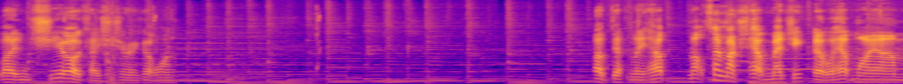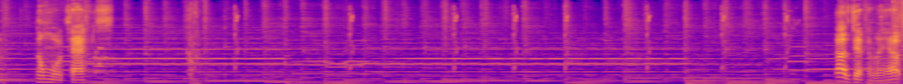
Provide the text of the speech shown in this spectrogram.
Light shield. Okay, she's already got one. That'll definitely help. Not so much to help magic, but it will help my um normal attacks. That'll definitely help.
